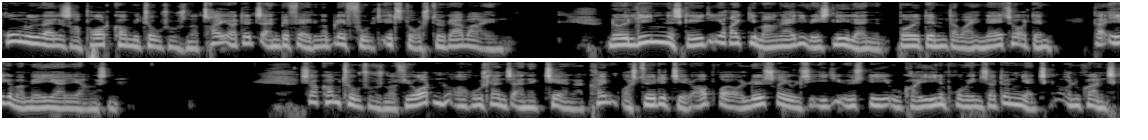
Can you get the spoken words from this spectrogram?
Brunudvalgets rapport kom i 2003, og dets anbefalinger blev fuldt et stort stykke af vejen. Noget lignende skete i rigtig mange af de vestlige lande, både dem, der var i NATO og dem, der ikke var med i alliancen. Så kom 2014 og Ruslands annektering af Krim og støtte til et oprør og løsrivelse i de østlige Ukraine-provinser Donetsk og Lugansk.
